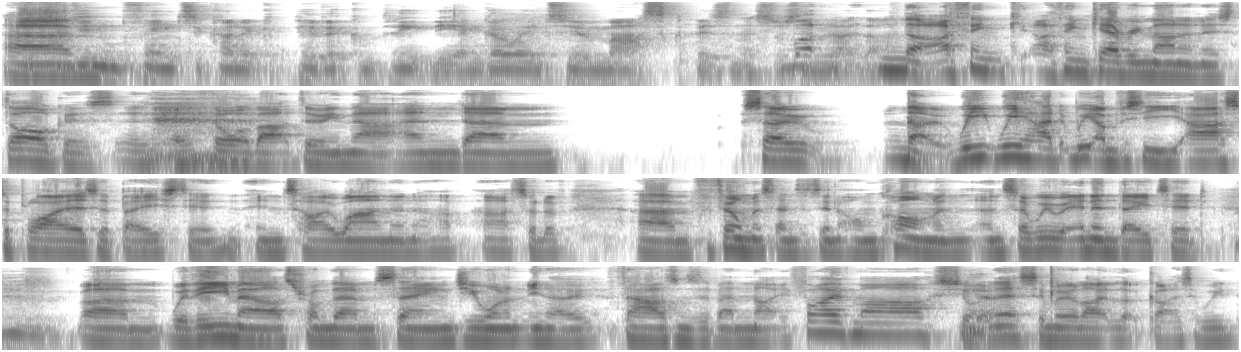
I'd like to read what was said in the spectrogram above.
But Um, you didn't think to kind of pivot completely and go into a mask business or something like that. No, I think I think every man and his dog has, has has thought about doing that, and um, so no, we we had we obviously our suppliers are based in in Taiwan and our, our sort of um, fulfillment centers in Hong Kong, and, and so we were inundated um, with emails from them saying, "Do you want you know thousands of N95 masks? You want Yeah. this?" And we were like, "Look, guys, we'd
